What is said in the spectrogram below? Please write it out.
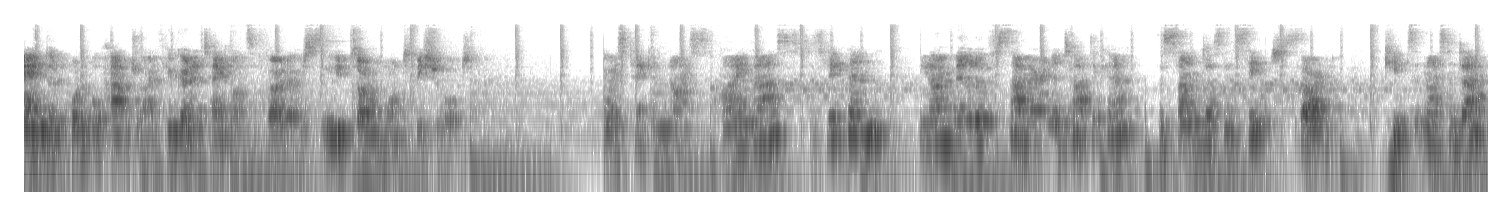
and a portable hard drive. You're going to take lots of photos, so you don't want to be short. Always take a nice eye mask to sleep in. You know, middle of summer in Antarctica, the sun doesn't set, so keeps it nice and dark.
